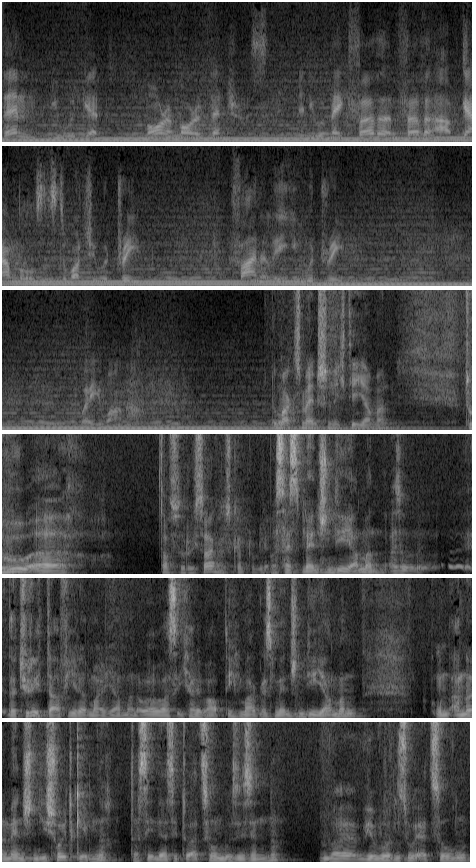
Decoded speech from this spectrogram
Then you would get more and more adventurous, and you would make further and further out gambles as to what you would dream. Finally, you would dream where you are now. Du magst Menschen nicht, die jammern? Du, äh, Darfst du ruhig sagen, das ist kein Problem. was heißt Menschen, die jammern? Also natürlich darf jeder mal jammern, aber was ich halt überhaupt nicht mag, ist Menschen, die jammern und anderen Menschen die Schuld geben, ne? dass sie in der Situation, wo sie sind. Ne? Weil wir wurden so erzogen,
